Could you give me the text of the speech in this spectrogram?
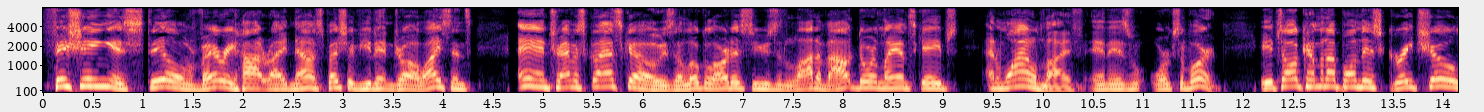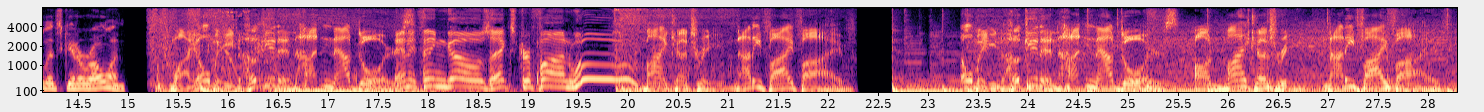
Fishing is still very hot right now, especially if you didn't draw a license. And Travis Glasgow is a local artist who uses a lot of outdoor landscapes and wildlife in his works of art. It's all coming up on this great show. Let's get it rolling. Wyoming Hooking and Hunting Outdoors. Anything goes, extra fun. Woo! My Country 95.5. Wyoming Hooking and Hunting Outdoors on My Country 95.5.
